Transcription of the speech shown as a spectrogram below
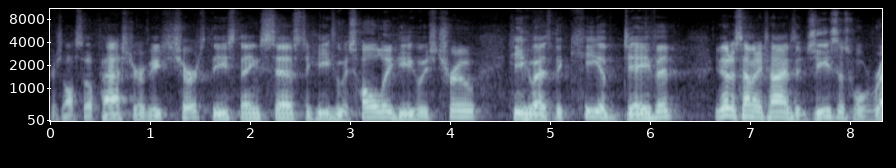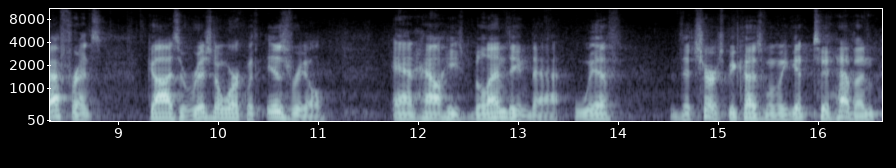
There's also a pastor of each church. These things says to he who is holy, he who is true, he who has the key of David. You notice how many times that Jesus will reference God's original work with Israel and how he's blending that with the church. Because when we get to heaven,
